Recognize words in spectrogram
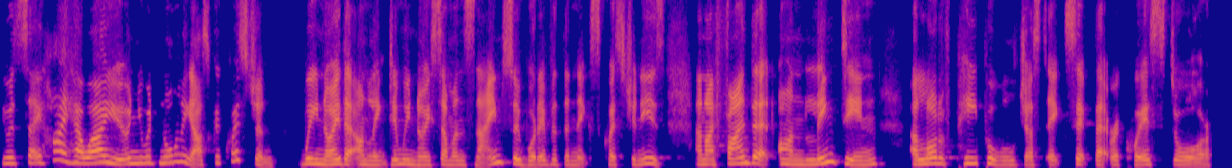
You would say, Hi, how are you? And you would normally ask a question we know that on LinkedIn, we know someone's name. So, whatever the next question is. And I find that on LinkedIn, a lot of people will just accept that request or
